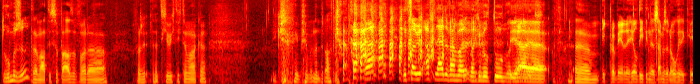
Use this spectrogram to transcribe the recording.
Doe maar zo. dramatische pauze voor, eh, voor het gewichtig te maken. Ik, ik ben met een draad kwijt. Het zou je afleiden van wat, wat je wilt doen. Ja, eigenlijk- ja. Ehm, Ik probeerde heel diep in de Sam zijn ogen te, ke-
